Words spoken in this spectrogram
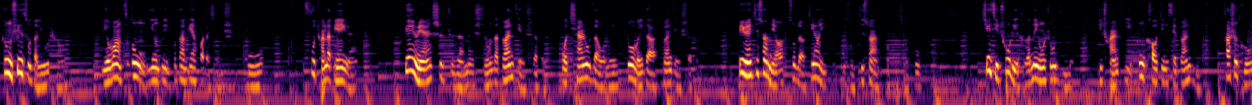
更迅速的流程。有望自动应对不断变化的形式。五、赋权的边缘。边缘是指人们使用的端点设备或嵌入在我们周围的端点设备。边缘计算描述了这样一组计算和图形库：信息处理和内容收集及传递更靠近这些端点，它试图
